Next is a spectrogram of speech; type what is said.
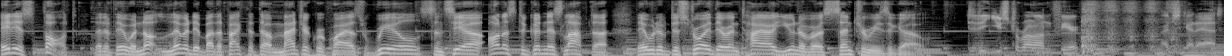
It is thought that if they were not limited by the fact that their magic requires real, sincere, honest to goodness laughter, they would have destroyed their entire universe centuries ago. Did it used to run on fear? I just gotta ask.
